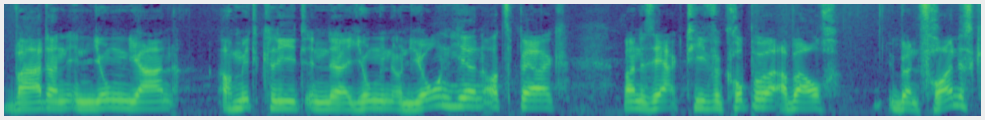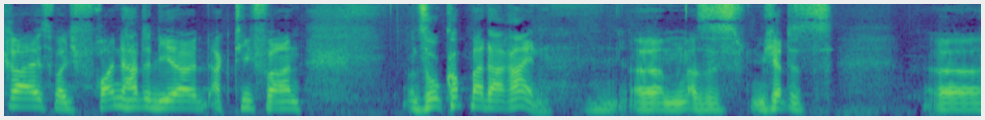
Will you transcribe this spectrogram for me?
war dann in jungen Jahren auch Mitglied in der Jungen Union hier in Ortsberg. War eine sehr aktive Gruppe, aber auch über einen Freundeskreis, weil ich Freunde hatte, die da aktiv waren. Und so kommt man da rein. Ähm, also es, mich hat es äh,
